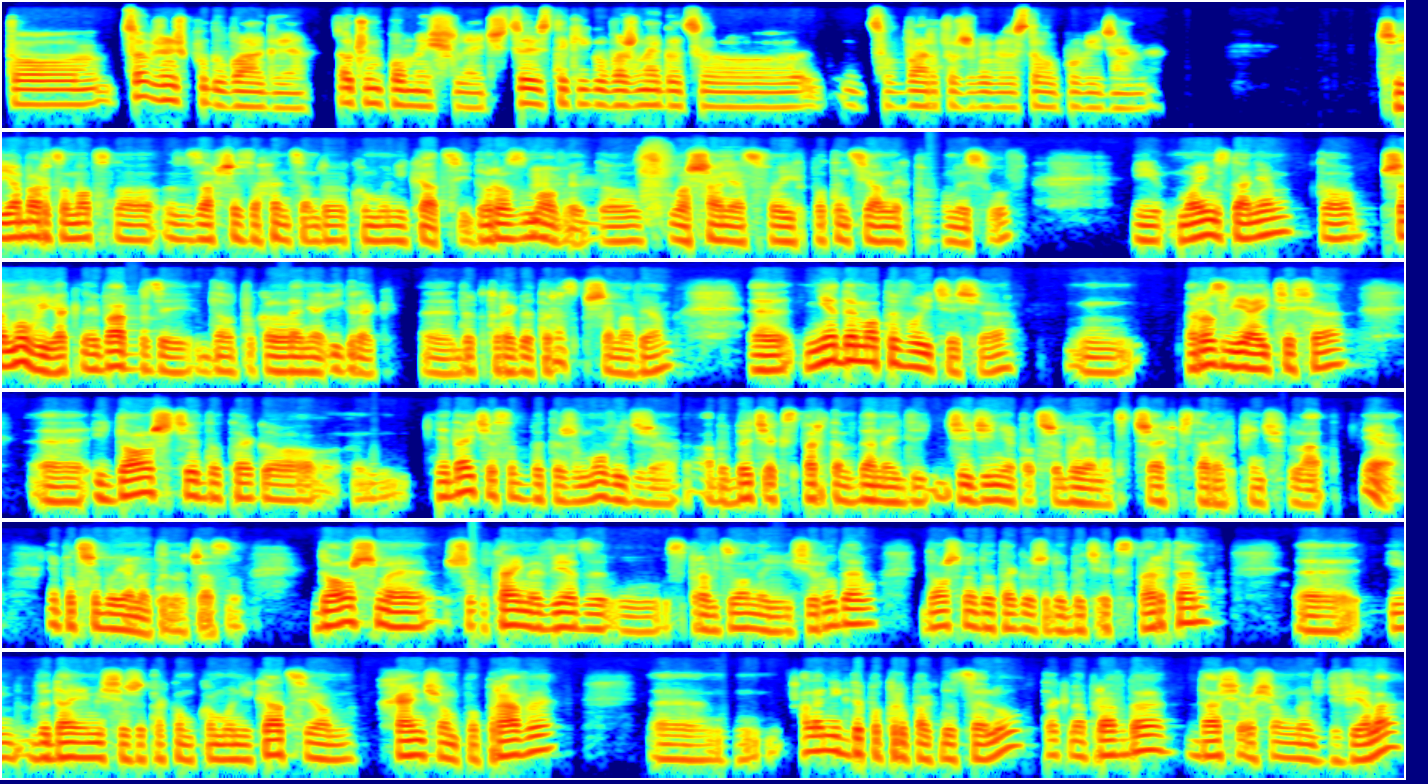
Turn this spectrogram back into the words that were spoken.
to co wziąć pod uwagę, o czym pomyśleć, co jest takiego ważnego, co, co warto, żeby zostało powiedziane? Czy ja bardzo mocno zawsze zachęcam do komunikacji, do rozmowy, mm -hmm. do zgłaszania swoich potencjalnych pomysłów. I moim zdaniem to przemówi jak najbardziej do pokolenia Y, e, do którego teraz przemawiam. E, nie demotywujcie się, mm, rozwijajcie się e, i dążcie do tego. Nie dajcie sobie też mówić, że aby być ekspertem w danej dziedzinie potrzebujemy 3, 4, 5 lat. Nie nie potrzebujemy tyle czasu. Dążmy, szukajmy wiedzy u sprawdzonych źródeł, dążmy do tego, żeby być ekspertem. E, I wydaje mi się, że taką komunikacją, chęcią poprawy, e, ale nigdy po trupach do celu, tak naprawdę da się osiągnąć wiele,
